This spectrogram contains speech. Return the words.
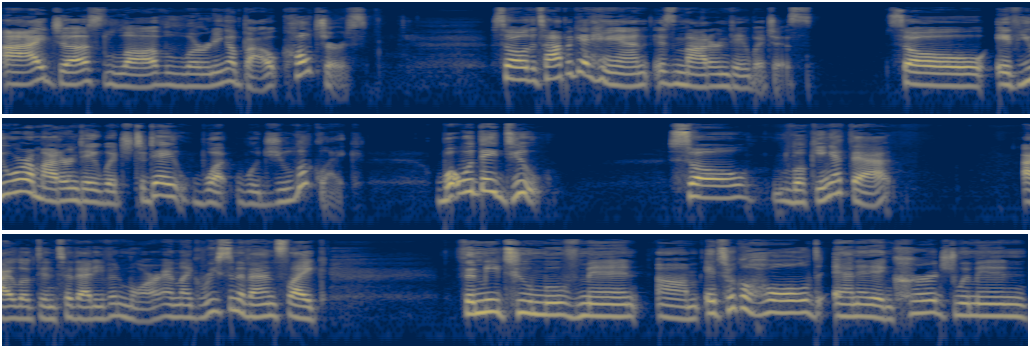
I just love learning about cultures. So the topic at hand is modern day witches. So, if you were a modern day witch today, what would you look like? What would they do? So, looking at that, I looked into that even more. And like recent events like the Me Too movement, um, it took a hold and it encouraged women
